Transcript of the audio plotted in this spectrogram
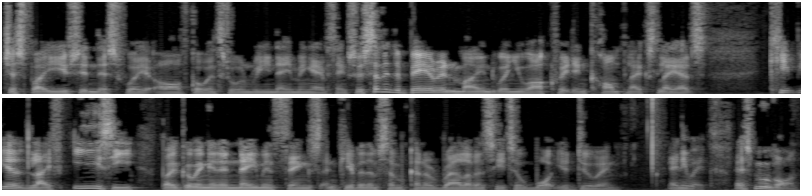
just by using this way of going through and renaming everything. So it's something to bear in mind when you are creating complex layouts. Keep your life easy by going in and naming things and giving them some kind of relevancy to what you're doing. Anyway, let's move on.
